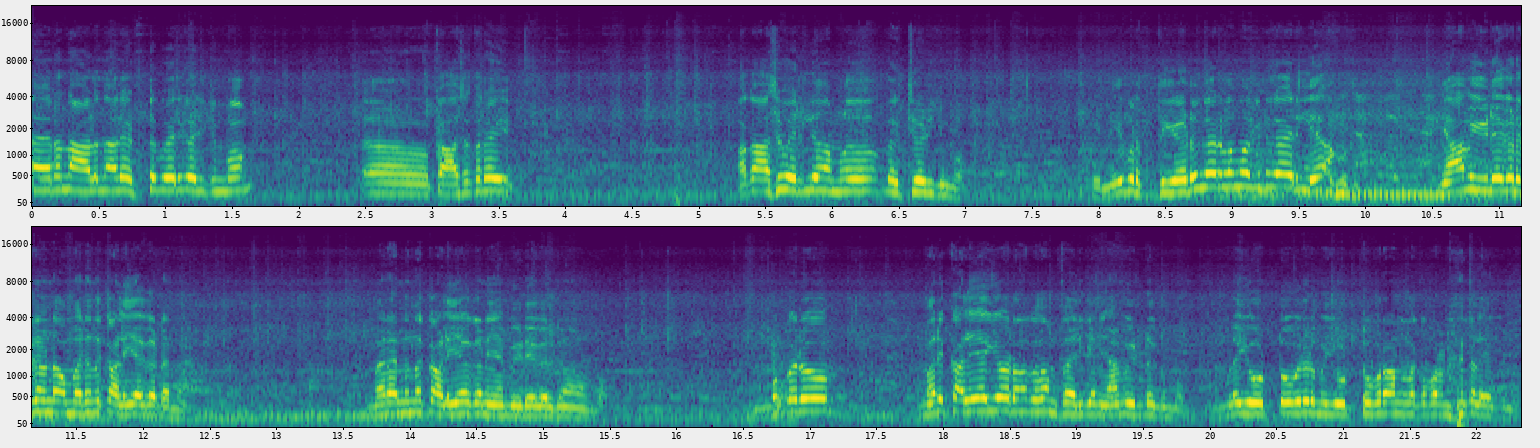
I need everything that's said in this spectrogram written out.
നേരം നാല് നാല് എട്ട് പേര് കഴിക്കുമ്പം കാശ് എത്രയായി? ആ കാശ് വരില്ല നമ്മൾ വെച്ച് കഴിക്കുമ്പോൾ പിന്നെ ഈ വൃത്തികേടും കാര്യങ്ങളും നോക്കിയിട്ട് കാര്യമില്ല. ഞാൻ വീഡിയോ ഒക്കെ എടുക്കണ്ട അമ്മരുന്ന് കളിയാക്കട്ടെ തന്നെ അമ്മരെന്നെ കളിയാക്കണം ഞാൻ വീഡിയോ ഒക്കെ എടുക്കണമെന്നുമ്പോൾ നമുക്കൊരു അമ്മര് കളിയാക്കി ഓരോന്നൊക്കെ സംസാരിക്കണം. ഞാൻ വീട്ടിലെടുക്കുമ്പോൾ നമ്മൾ യൂട്യൂബിലിടുമ്പോൾ യൂട്യൂബറാണെന്നൊക്കെ പറഞ്ഞ് കളിയാക്കണം.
